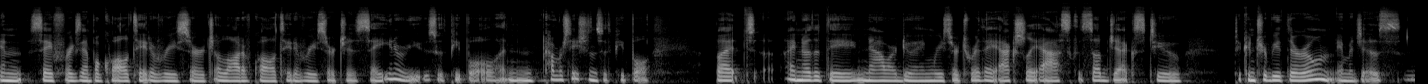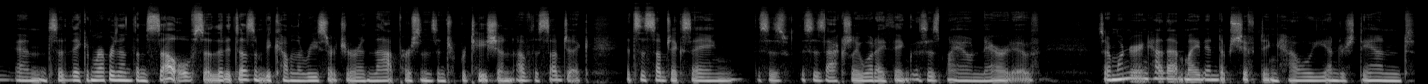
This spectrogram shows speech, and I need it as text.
in say for example qualitative research a lot of qualitative research is say interviews with people and conversations with people. But i know that they now are doing research where they actually ask the subjects to to contribute their own images. Mm. and so they can represent themselves so that it doesn't become the researcher and that person's interpretation of the subject. It's the subject saying this is this is actually what i think. This is my own narrative. So i'm wondering how that might end up shifting how we understand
